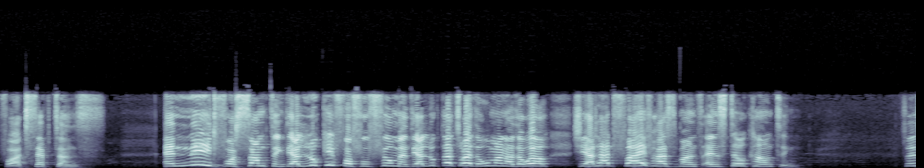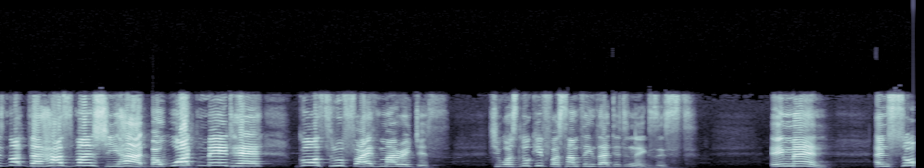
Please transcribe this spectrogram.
for acceptance, a need for something. They are looking for fulfillment. They are look. That's why the woman at the well, she had had five husbands and still counting. So it's not the husband she had, but what made her go through five marriages. She was looking for something that didn't exist. Amen. And so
